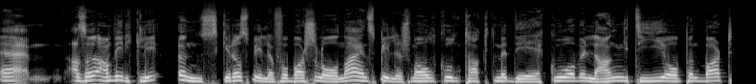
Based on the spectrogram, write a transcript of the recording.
eh, Altså, han virkelig ønsker å spille for Barcelona. En spiller som har holdt kontakt med Deco over lang tid, åpenbart.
